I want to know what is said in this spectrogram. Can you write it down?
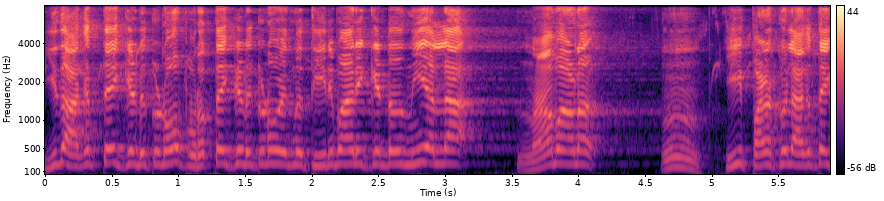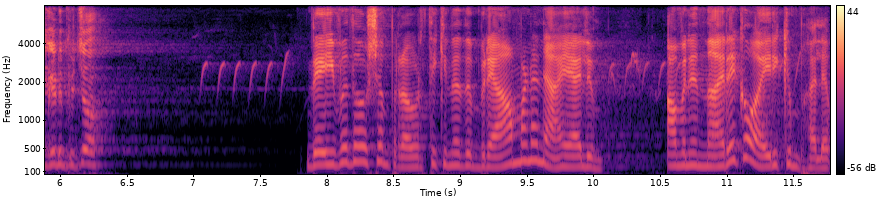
ഇത് അകത്തേക്ക് എടുക്കണോ പുറത്തേക്ക് എടുക്കണോ എന്ന് തീരുമാനിക്കേണ്ടത് നീയല്ല നാമാണ്. ഈ പഴക്കുല അകത്തേക്ക് എടുപ്പിച്ചോ. ദൈവദോഷം പ്രവർത്തിക്കുന്നത് ബ്രാഹ്മണനായാലും അവന് നരകമായിരിക്കും ഫലം.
